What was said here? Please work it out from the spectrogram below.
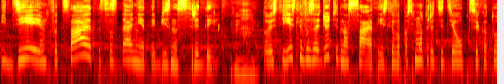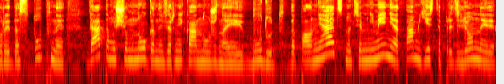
идея МФЦА – это создание этой бизнес-среды. Mm-hmm. То есть, если вы зайдете на сайт, если вы посмотрите те опции, которые доступны, да, там еще много наверняка нужно и будут дополнять, но тем не менее там есть определенные,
